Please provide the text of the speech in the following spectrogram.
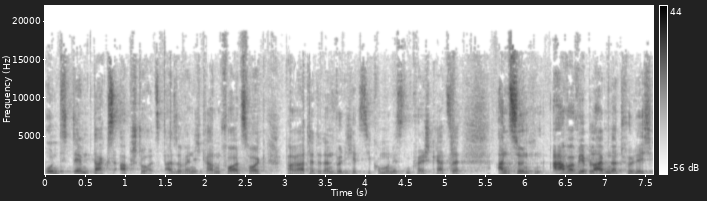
und dem DAX-Absturz. Also wenn ich gerade ein Feuerzeug parat hätte, dann würde ich jetzt die Kommunisten-Crashkerze anzünden. Aber wir bleiben natürlich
